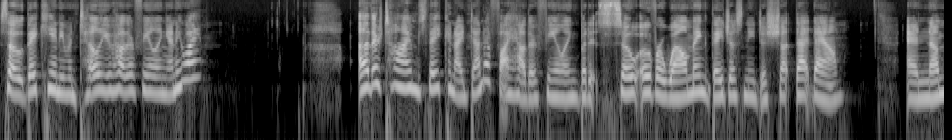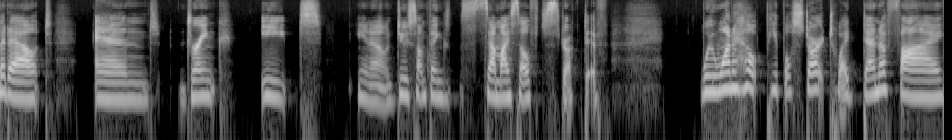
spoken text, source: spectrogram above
So they can't even tell you how they're feeling anyway. Other times they can identify how they're feeling, but it's so overwhelming, they just need to shut that down and numb it out and drink, eat, you know, do something semi self destructive. We want to help people start to identify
